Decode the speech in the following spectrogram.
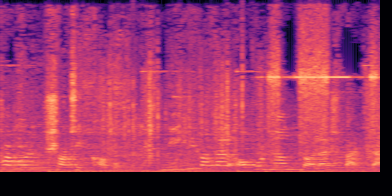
খবর সঠিক খবর। নির্ভীকতার অপর নাম তলাশ বার্তা।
